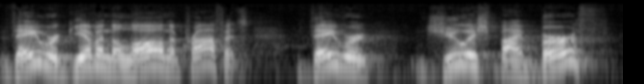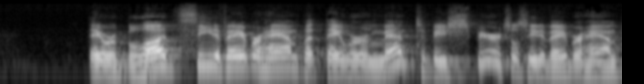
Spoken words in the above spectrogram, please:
they were given the law and the prophets. They were Jewish by birth. They were blood seed of Abraham, but they were meant to be spiritual seed of Abraham,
